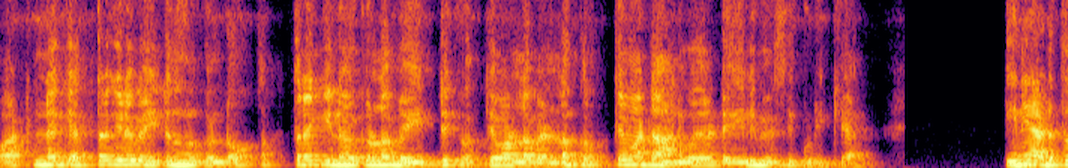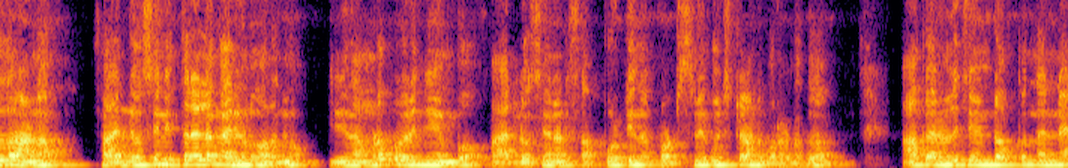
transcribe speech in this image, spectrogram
വാട്ടർ ടാങ്ക് എത്ര കിലോ വെയിറ്റ് നിങ്ങൾക്കുണ്ടോ? അത്ര കിലോയ്ക്കുള്ള വെയിറ്റ് കൃത്യമുള്ള വെള്ളം കൃത്യമായിട്ട് അനുവദിച്ച ഡെയിലി ബേസിൽ കുടിക്കുക. ഇനി അടുത്തതാണ് ഫാറ്റ് ലോസിന് ഇത്രയെല്ലാം കാര്യങ്ങൾ പറഞ്ഞു. ഇനി നമ്മുടെ പ്രോജക്ട് ചെയ്യുമ്പോൾ ഫാറ്റ് ലോസിനായിട്ട് സപ്പോർട്ട് ചെയ്യുന്ന പ്രൊഡക്ട്സിനെ കുറിച്ചിട്ടാണ് പറയുന്നത് ആ കാര്യങ്ങൾ ചെയ്യേണ്ട ഒപ്പം തന്നെ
